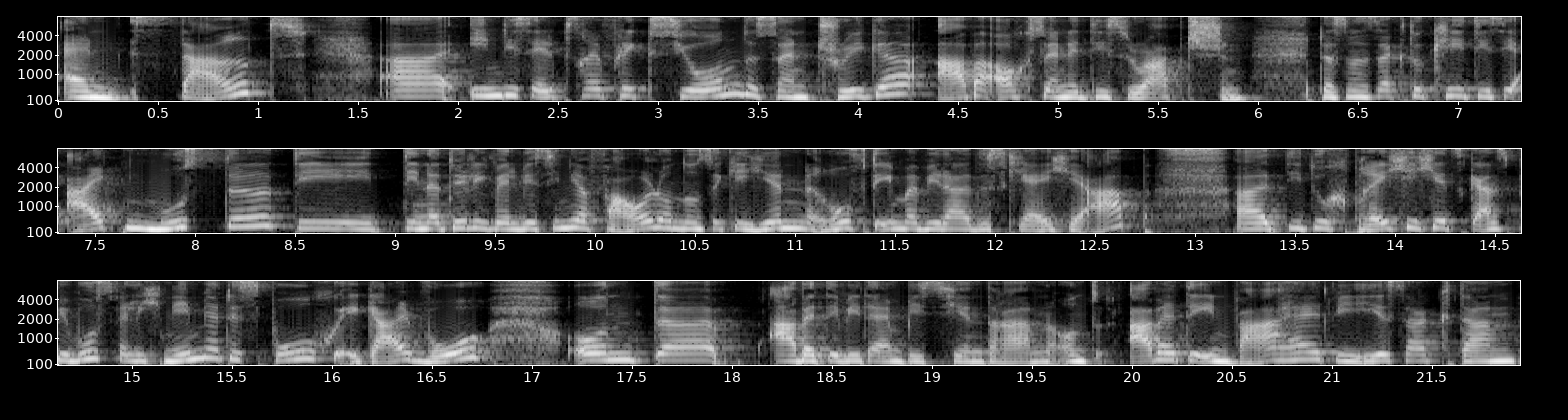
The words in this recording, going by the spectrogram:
ein Start äh, in die Selbstreflexion, das ist so ein Trigger, aber auch so eine Disruption, dass man sagt, okay, diese alten Muster, die, die natürlich, weil wir sind ja faul und unser Gehirn ruft immer wieder das Gleiche ab, äh, die durchbreche ich jetzt ganz bewusst, weil ich nehme mir das Buch, egal wo, und äh, arbeite wieder ein bisschen dran. Und arbeite in Wahrheit, wie ihr sagt, dann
